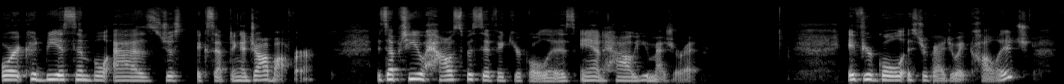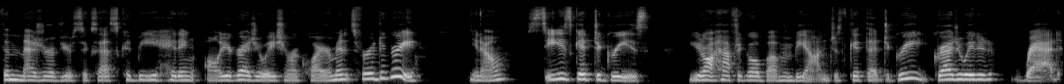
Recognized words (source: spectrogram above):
or it could be as simple as just accepting a job offer. It's up to you how specific your goal is and how you measure it. If your goal is to graduate college, the measure of your success could be hitting all your graduation requirements for a degree. You know, C's get degrees. You don't have to go above and beyond. Just get that degree, graduated, rad.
